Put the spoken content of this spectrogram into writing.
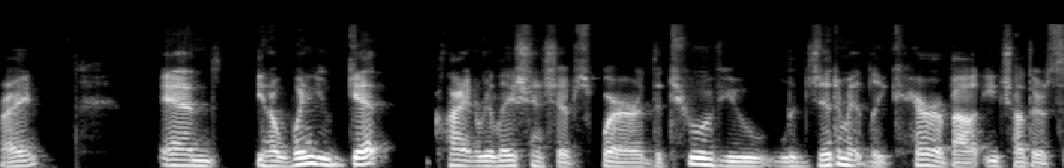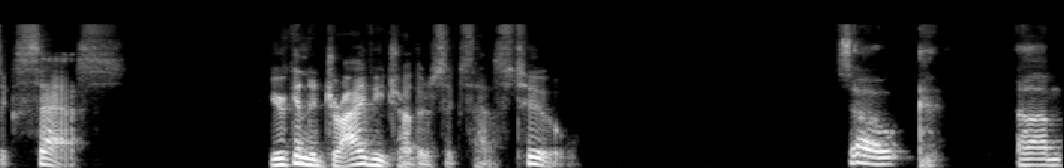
right? And you know when you get client relationships where the two of you legitimately care about each other's success you're going to drive each other's success too. So um,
